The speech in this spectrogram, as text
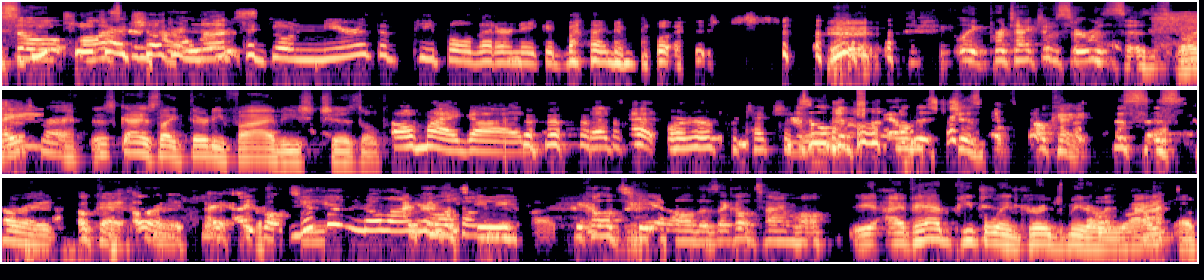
So we teach our Austin children not to go near the people that are naked behind a bush. like protective services, Well, right? this guy, this guy's like 35. He's chiseled. oh my God. That's That's order of protection. Chiseled the child is chiseled. Okay, this is all right. Okay, all right. I, I call this T. is no longer call a tea. I call T and all this. I call time hall. Yeah, I've had people encourage me to write a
